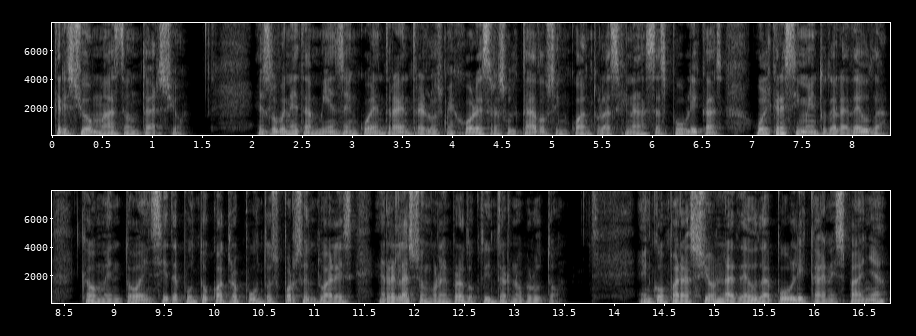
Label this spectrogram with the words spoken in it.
creció más de un tercio. Eslovenia también se encuentra entre los mejores resultados en cuanto a las finanzas públicas o el crecimiento de la deuda, que aumentó en 7.4 puntos porcentuales en relación con el Producto Interno Bruto. En comparación, la deuda pública en España,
